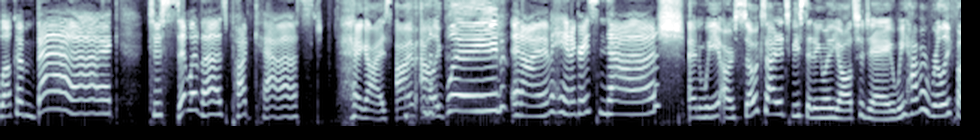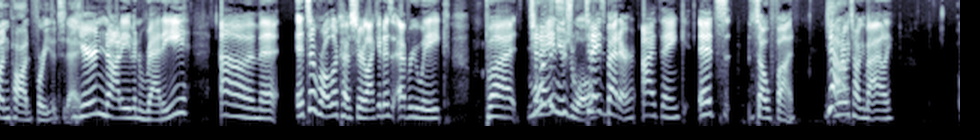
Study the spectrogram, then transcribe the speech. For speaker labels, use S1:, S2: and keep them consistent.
S1: Welcome back to Sit With Us podcast.
S2: Hey guys, I'm Allie Blaine,
S1: And I'm Hannah Grace Nash.
S2: and we are so excited to be sitting with y'all today. We have a really fun pod for you today.
S1: You're not even ready. Um, it's a roller coaster like it is every week, but
S2: More than
S1: today's,
S2: usual.
S1: Today's better, I think. It's so fun.
S2: Yeah.
S1: What are we talking about, Allie?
